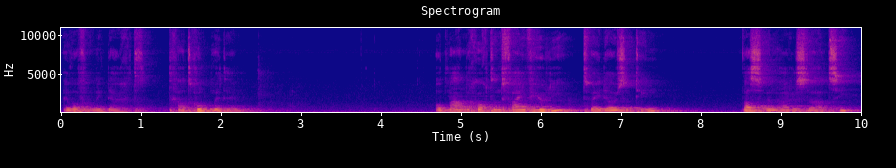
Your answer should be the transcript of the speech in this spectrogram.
en waarvan ik dacht, het gaat goed met hem. Op maandagochtend 5 juli 2010 was er een arrestatie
